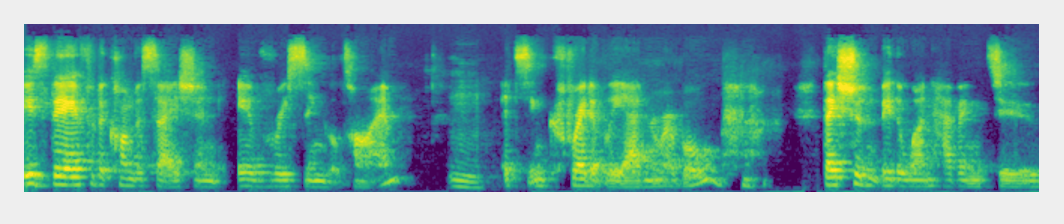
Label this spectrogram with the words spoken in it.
is there for the conversation every single time. Mm. It's incredibly admirable. they shouldn't be the one having to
